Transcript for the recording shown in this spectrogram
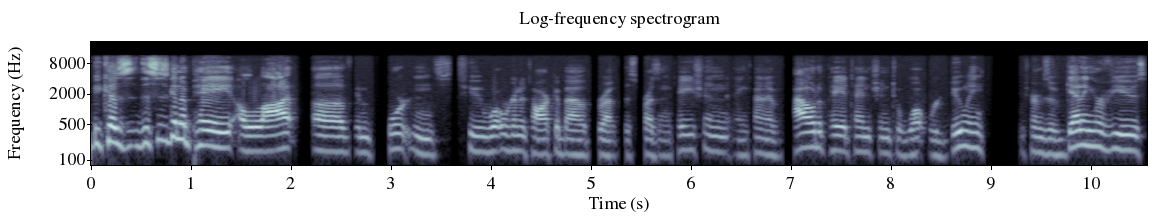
because this is going to pay a lot of importance to what we're going to talk about throughout this presentation and kind of how to pay attention to what we're doing in terms of getting reviews,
